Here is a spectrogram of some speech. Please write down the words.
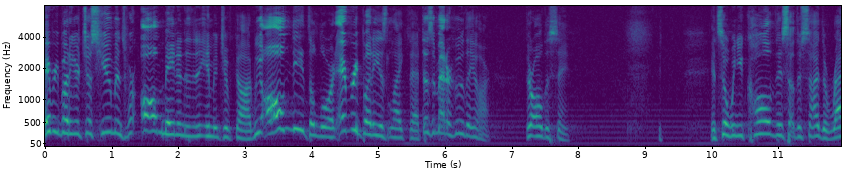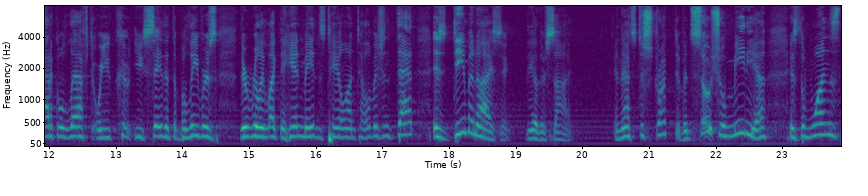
Everybody are just humans. We're all made into the image of God. We all need the Lord. Everybody is like that. Doesn't matter who they are, they're all the same. And so when you call this other side the radical left, or you, you say that the believers, they're really like the handmaiden's tale on television, that is demonizing the other side. And that's destructive. And social media is the ones,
